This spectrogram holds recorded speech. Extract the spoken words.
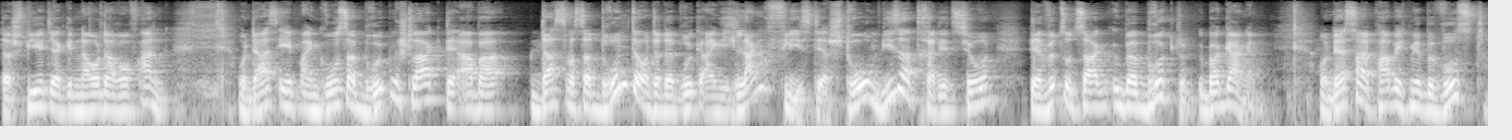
Das spielt ja genau darauf an. Und da ist eben ein großer Brückenschlag, der aber das, was da drunter unter der Brücke eigentlich lang fließt, der Strom dieser Tradition, der wird sozusagen überbrückt und übergangen. Und deshalb habe ich mir bewusst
